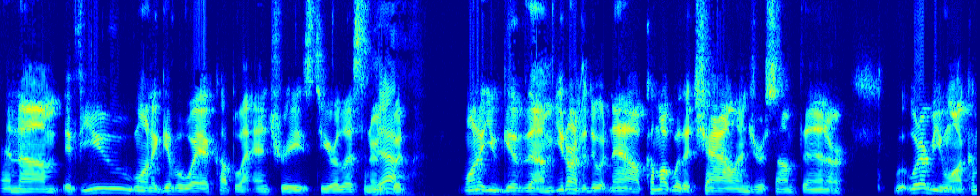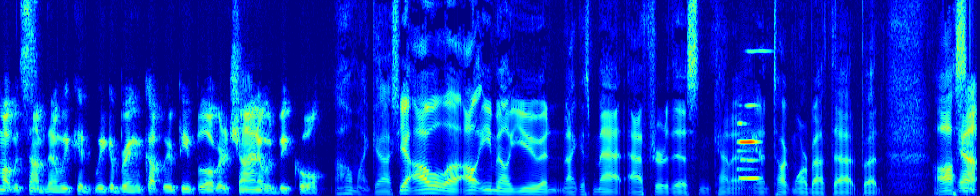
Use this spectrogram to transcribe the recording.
And um, if you want to give away a couple of entries to your listeners, Yeah. but why don't you give them? You don't have to do it now. Come up with a challenge or something, or wh- whatever you want. Come up with something. We could we could bring a couple of people over to China. Would be cool. Oh my gosh. Yeah, I will. Uh, I'll email you and I guess Matt after this and kind of talk more about that. But awesome. Yeah.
